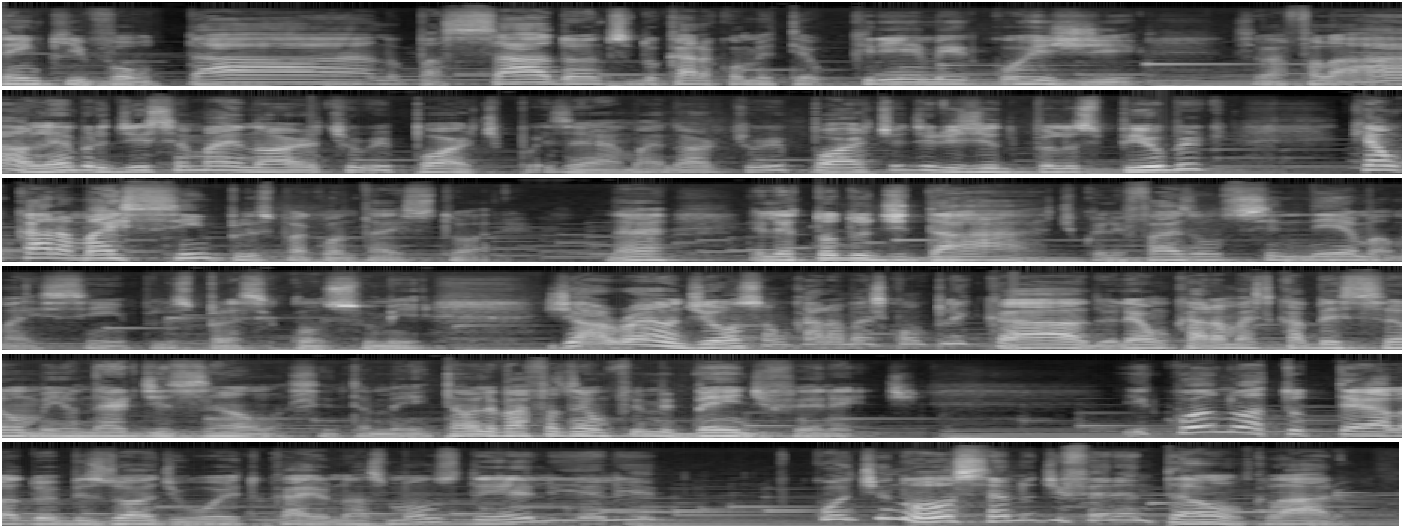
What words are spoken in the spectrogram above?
tem que voltar no passado antes do cara cometer o crime e corrigir. Você vai falar, ah, eu lembro disso em Minority Report. Pois é, Minority Report é dirigido pelo Spielberg, que é um cara mais simples para contar a história. Né? Ele é todo didático, ele faz um cinema mais simples para se consumir. Já o Ryan Johnson é um cara mais complicado, ele é um cara mais cabeção, meio nerdzão assim também. Então ele vai fazer um filme bem diferente. E quando a tutela do episódio 8 caiu nas mãos dele, ele continuou sendo diferentão, claro.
